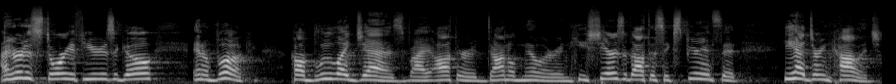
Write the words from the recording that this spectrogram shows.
I heard a story a few years ago in a book called Blue Like Jazz by author Donald Miller, and he shares about this experience that he had during college.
